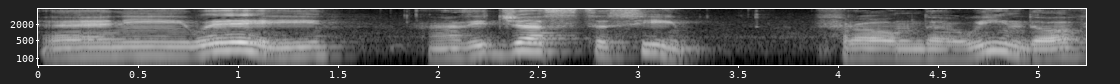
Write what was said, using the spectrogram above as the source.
Anyway, as you just see from the window,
